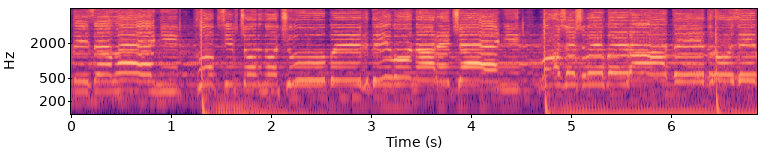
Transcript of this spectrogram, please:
кликать зелені, хлопців чорночубих, диво наречені. Можеш вибирати друзів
